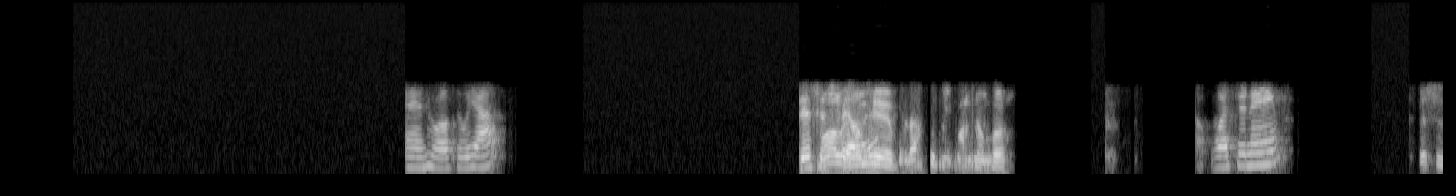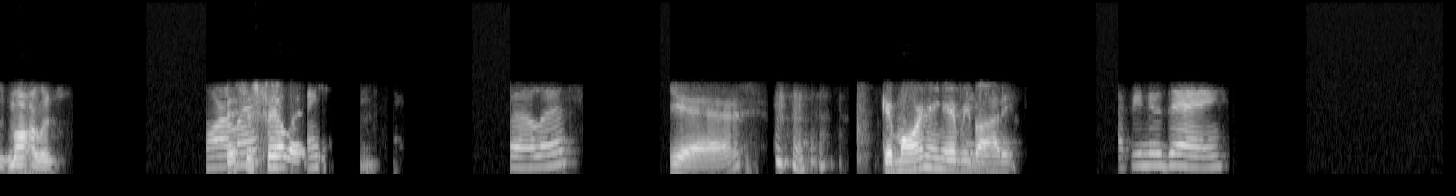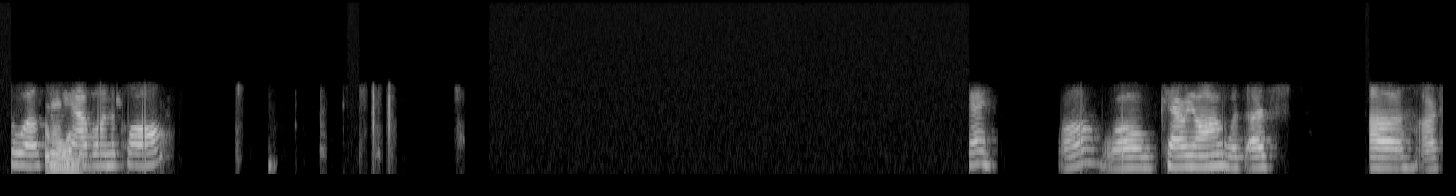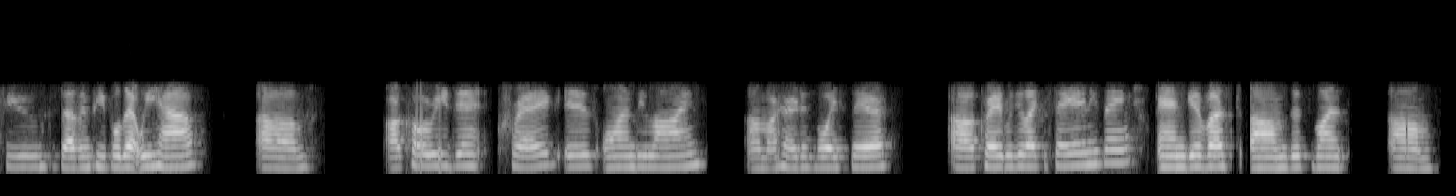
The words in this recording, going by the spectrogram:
And who else do we have? This is Marlon, Phyllis. I'm here, but I forget my number. What's your name? This is Marlon. Marlon? This is Phyllis. Phyllis? Yes. Good morning, everybody. Happy New Day. Who else Good do we morning. have on the call? Okay. Well, we'll carry on with us, uh, our few seven people that we have. Um, our co-regent, Craig, is on the line. Um, I heard his voice there. Uh, Craig, would you like to say anything and give us um, this month's um,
